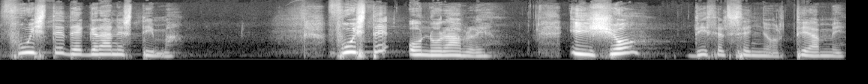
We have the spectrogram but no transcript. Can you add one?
fuiste de gran estima, fuiste honorable, y yo, dice el Señor, te amé.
